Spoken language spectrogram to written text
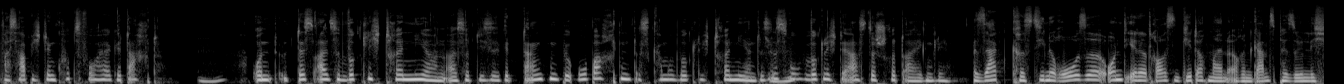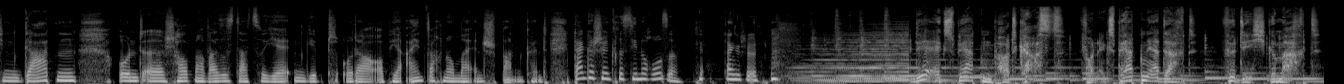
was habe ich denn kurz vorher gedacht? Und das also wirklich trainieren, also diese Gedanken beobachten, das kann man wirklich trainieren. Das ist so wirklich der erste Schritt eigentlich. Sagt Christine Rose und ihr da draußen geht doch mal in euren ganz persönlichen Garten und äh, schaut mal, was es da zu jäten gibt oder ob ihr einfach nur mal entspannen könnt. Dankeschön, Christine Rose. Ja, Dankeschön. Der Expertenpodcast. Von Experten erdacht, für dich gemacht.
